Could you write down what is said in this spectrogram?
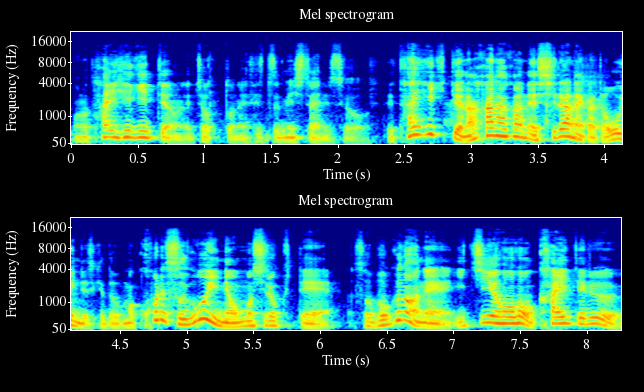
この体癖っていうのをね、ちょっとね、説明したいんですよ。で、体癖ってなかなかね、知らない方多いんですけど、まあ、これすごいね、面白くて、そう、僕のね、一応書いてる、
